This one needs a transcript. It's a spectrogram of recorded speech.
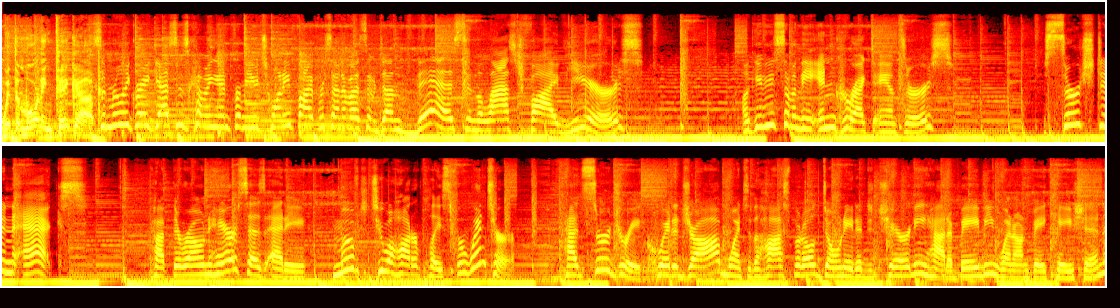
with the morning pickup. Some really great guesses coming in from you. 25% of us have done this in the last five years. I'll give you some of the incorrect answers. Searched an ex. Cut their own hair, says Eddie. Moved to a hotter place for winter. Had surgery, quit a job, went to the hospital, donated to charity, had a baby, went on vacation.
